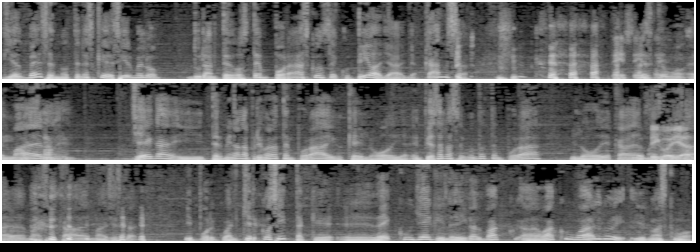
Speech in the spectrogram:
diez veces, no tienes que decírmelo durante dos temporadas consecutivas, ya, ya cansa. es como el Mael llega y termina la primera temporada y ok, lo odia. Empieza la segunda temporada y lo odia cada vez, más, cada vez más, cada vez más, y por cualquier cosita que eh, Deku llegue y le diga al Baku, a Baku o algo y, y más como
